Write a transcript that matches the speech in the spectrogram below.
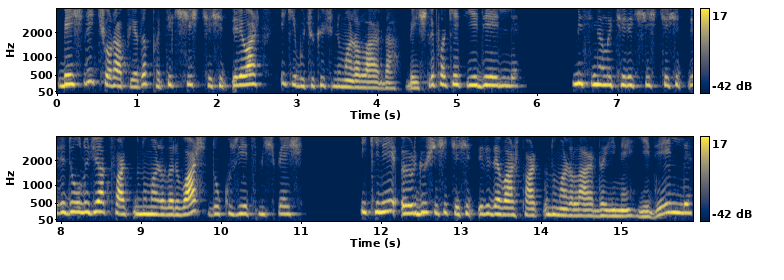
Beşli çorap ya da patik şiş çeşitleri var. 2,5-3 numaralarda. Beşli paket 7.50. Misinalı çelik şiş çeşitleri de olacak. Farklı numaraları var. 9.75. İkili örgü şişi çeşitleri de var farklı numaralarda yine 7.50.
